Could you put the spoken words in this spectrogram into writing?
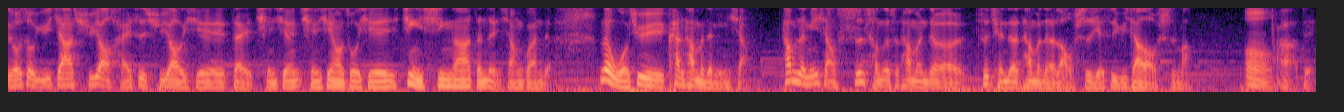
有时候瑜伽需要还是需要一些在前线前线要做一些静心啊等等相关的。那我去看他们的冥想，他们的冥想师承的是他们的之前的他们的老师，也是瑜伽老师嘛。嗯啊对，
